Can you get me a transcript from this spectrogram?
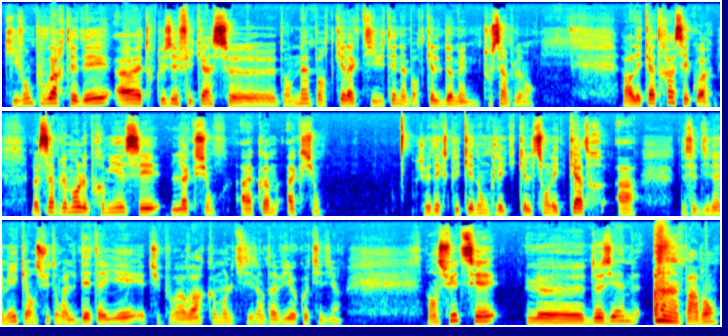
Qui vont pouvoir t'aider à être plus efficace euh, dans n'importe quelle activité, n'importe quel domaine, tout simplement. Alors les 4 A, c'est quoi? Bah, Simplement, le premier, c'est l'action. A comme action. Je vais t'expliquer donc quels sont les 4 A de cette dynamique et ensuite on va le détailler et tu pourras voir comment l'utiliser dans ta vie au quotidien. Ensuite c'est le deuxième, pardon,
